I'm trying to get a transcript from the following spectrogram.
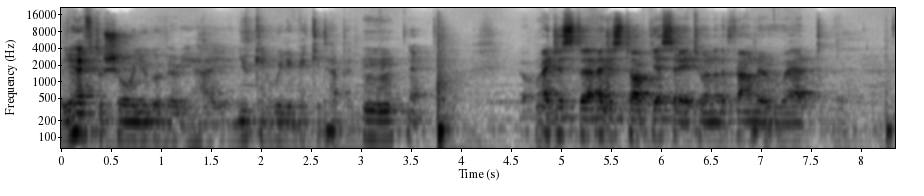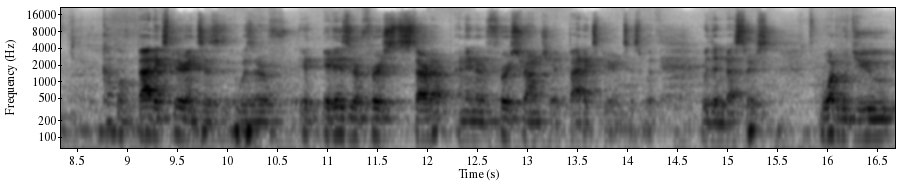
You have to show you go very high and you can really make it happen. Mm-hmm. I just uh, I just talked yesterday to another founder who had a couple of bad experiences. It was her it, it is her first startup, and in her first round she had bad experiences with with investors. What would you,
